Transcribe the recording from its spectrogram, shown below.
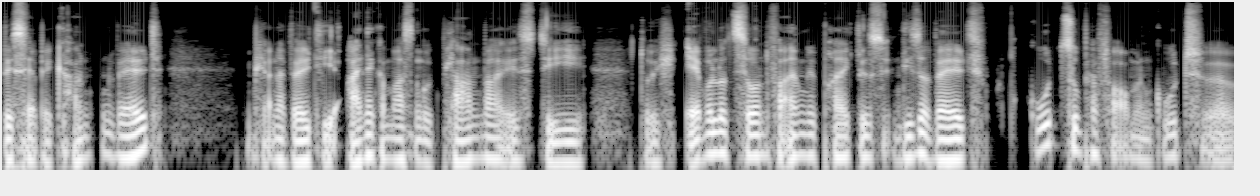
bisher bekannten Welt, nämlich einer Welt, die einigermaßen gut planbar ist, die durch Evolution vor allem geprägt ist, in dieser Welt gut zu performen, gut, äh,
